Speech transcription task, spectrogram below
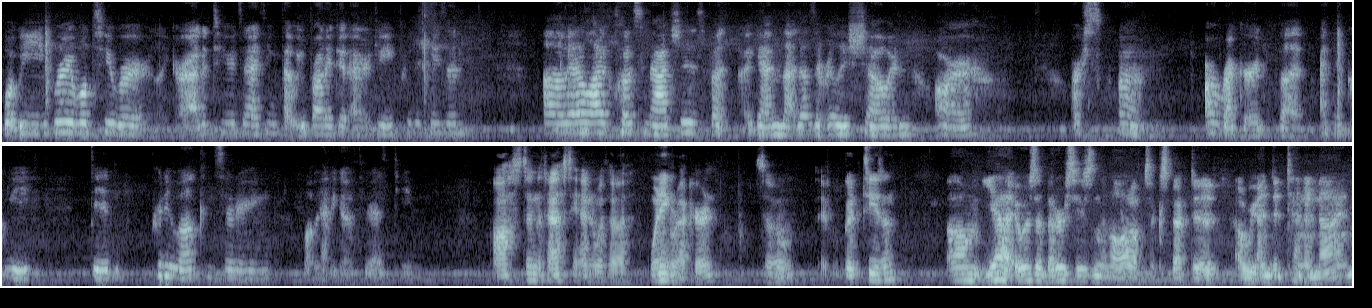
what we were able to were like our attitudes, and I think that we brought a good energy for the season. Uh, we had a lot of close matches, but again, that doesn't really show in our our um, our record. But I think we did pretty well considering what we had to go through as a team. Austin, the tennis team ended with a winning record, so a good season. Um, yeah, it was a better season than a lot of us expected. Uh, we ended 10 and 9,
